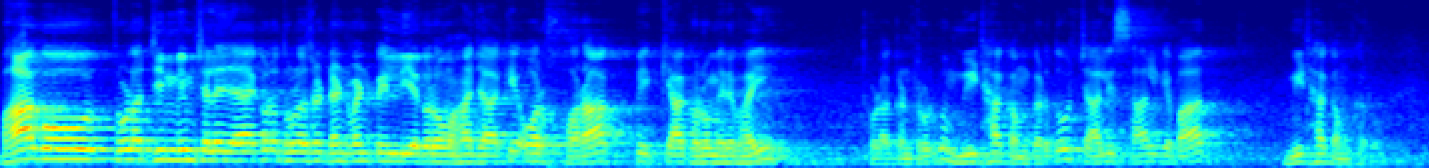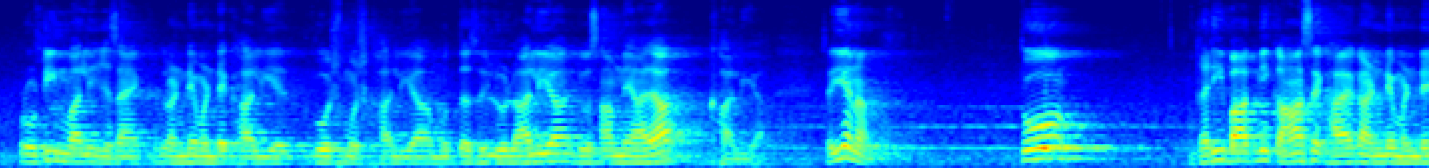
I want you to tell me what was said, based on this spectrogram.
भागो, थोड़ा जिम विम चले जाया करो, थोड़ा सा डंट वंट पेल लिया करो वहाँ जाके। और खुराक पे क्या करो मेरे भाई? थोड़ा कंट्रोल करो। मीठा कम कर दो। चालीस साल के बाद मीठा कम करो। प्रोटीन वाली गज़ाएँ अंडे वंडे खा लिए गोश मोश खा लिया, मुद्दजिल उला लिया, जो सामने आया, खा लिया। सही है ना? तो गरीब आदमी कहाँ से खाएगा अंडे मंडे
